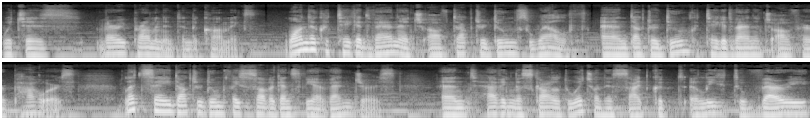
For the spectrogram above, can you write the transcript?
which is very prominent in the comics. Wanda could take advantage of Doctor Doom's wealth, and Doctor Doom could take advantage of her powers. Let's say Doctor Doom faces off against the Avengers and having the Scarlet Witch on his side could uh, lead to very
